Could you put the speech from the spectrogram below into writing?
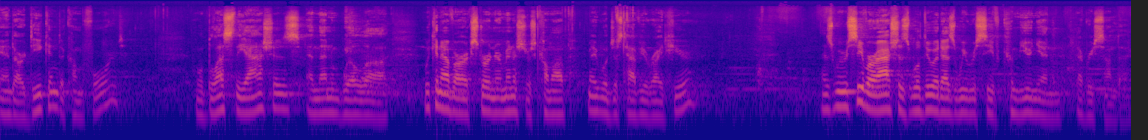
and our deacon to come forward. We'll bless the ashes, and then we'll, uh, we can have our extraordinary ministers come up. Maybe we'll just have you right here. As we receive our ashes, we'll do it as we receive communion every Sunday.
